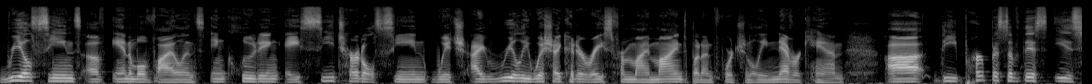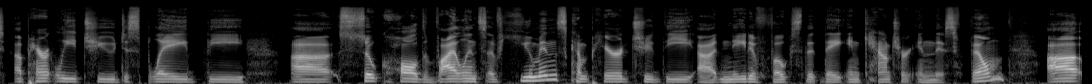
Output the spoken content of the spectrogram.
real scenes of animal violence, including a sea turtle scene, which I really wish I could erase from my mind, but unfortunately never can. Uh, the purpose of this is apparently to display the uh, so called violence of humans compared to the uh, native folks that they encounter in this film. Uh,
